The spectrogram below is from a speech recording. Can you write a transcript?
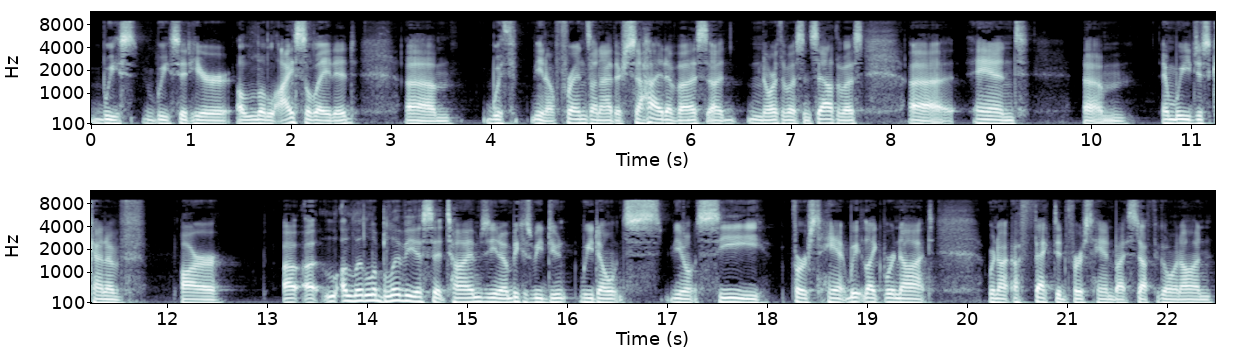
we we sit here a little isolated um, with, you know, friends on either side of us, uh, north of us and south of us, uh, and um, and we just kind of are a, a little oblivious at times, you know, because we do we don't you don't see firsthand. We like we're not we're not affected firsthand by stuff going on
